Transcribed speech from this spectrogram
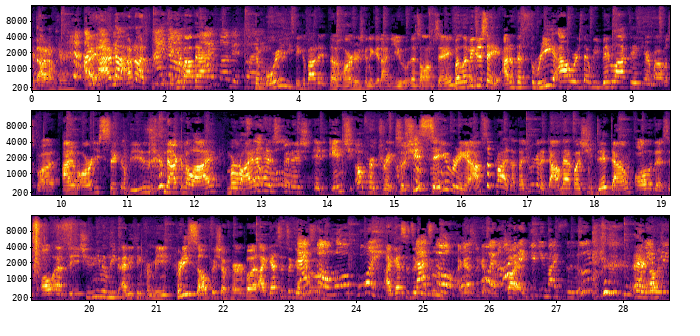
I don't care. I, love I'm not. I'm not I thinking know, about that. I love it, but The more you think about it, the harder it's gonna get on you. That's all I'm saying. But let me just say, out of the three hours that we've been locked in here, Marble Squad, I am already sick of these. not gonna lie. Mariah so has full. finished an inch of her drink, so I'm so she's full. savoring it. I'm surprised. I thought you were gonna down that, but she did down all of this. It's all empty. She didn't even leave anything for me. Pretty selfish of her, but I guess it's a good that's move. the whole point. I guess it's a that's good the move. whole I guess it's a good point. move. I'm But- gonna give you my food. Are Hey, you I was- You're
